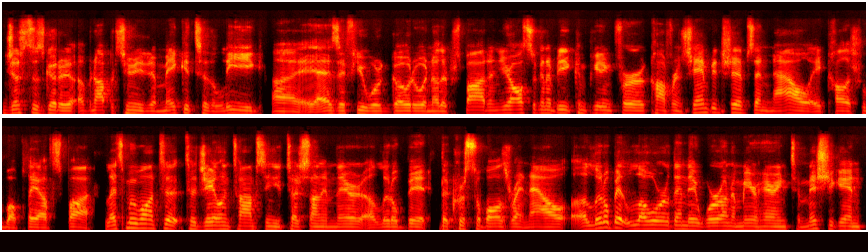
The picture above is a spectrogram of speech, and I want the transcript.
just as good of an opportunity to make it to the league uh, as if you were go to another spot. And you're also going to be competing for conference championships and now a college football playoff spot. Let's move on to, to Jalen Thompson. You touched on him there a little bit. The crystal balls right now a little bit lower than they were on Amir Herring to Michigan.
